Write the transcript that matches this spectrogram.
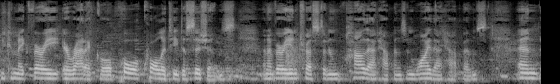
you can make very erratic or poor quality decisions. And I'm very interested in how that happens and why that happens. And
